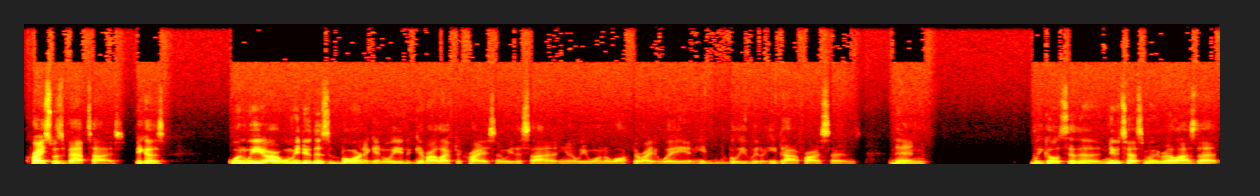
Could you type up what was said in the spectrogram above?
Christ was baptized. Because when we are when we do this born again, we give our life to Christ and we decide, you know, we want to walk the right way and he believe that he died for our sins, then we go to the New Testament, we realize that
